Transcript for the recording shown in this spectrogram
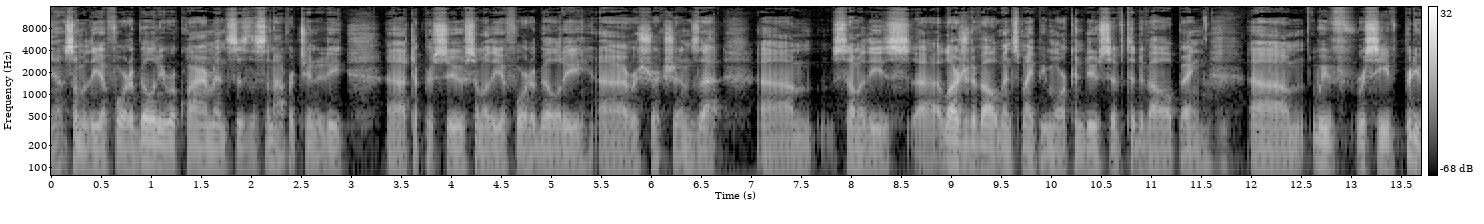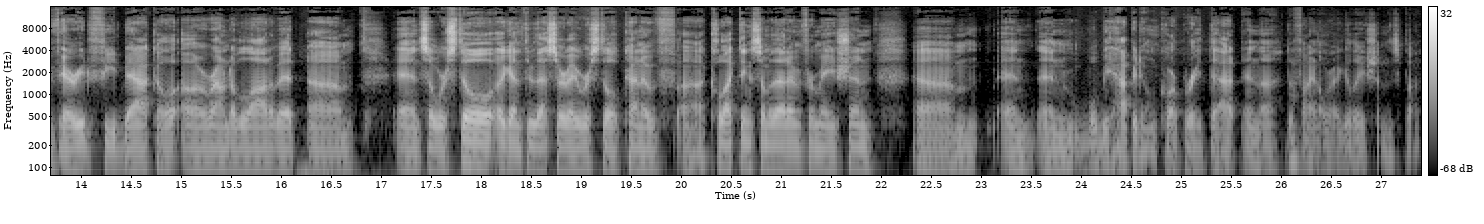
you know some of the affordability requirements is this an opportunity uh, to pursue some of the affordability uh, restrictions that um, some of these uh, larger developments might be more conducive to developing mm-hmm. um, we've received pretty varied feedback around a lot of it um, and so we're still again through that survey we're still kind of uh, collecting some of that information um, and and we'll be happy to incorporate that in the, the mm-hmm. final regulations but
